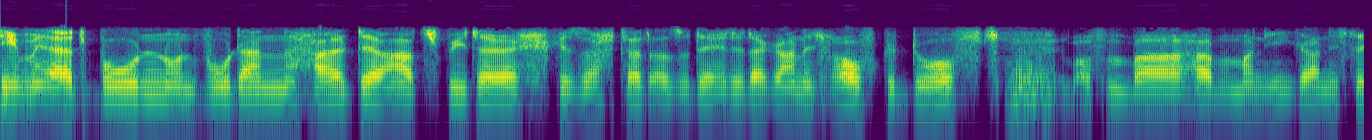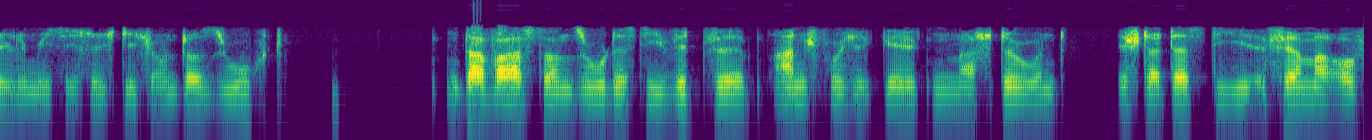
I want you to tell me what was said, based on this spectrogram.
dem Erdboden und wo dann halt der Arzt später gesagt hat, also der hätte da gar nicht raufgedurft. Offenbar habe man ihn gar nicht regelmäßig richtig untersucht. Da war es dann so, dass die Witwe Ansprüche geltend machte und Statt dass die Firma auf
